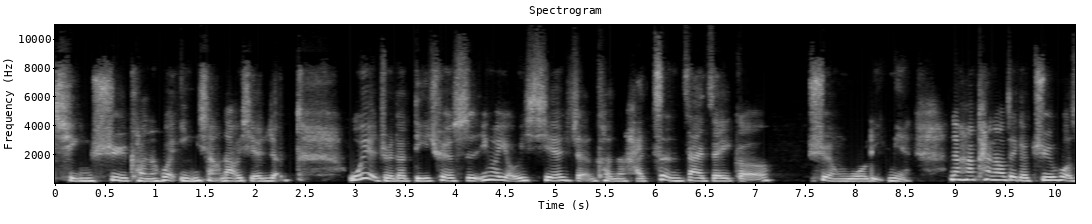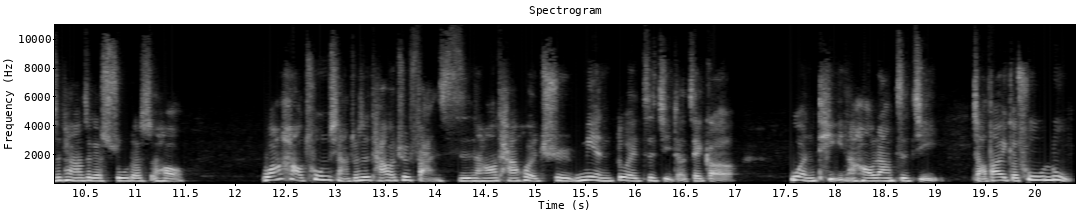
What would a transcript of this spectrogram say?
情绪，可能会影响到一些人。我也觉得的确是因为有一些人可能还正在这个漩涡里面。那他看到这个剧或者是看到这个书的时候。往好处想，就是他会去反思，然后他会去面对自己的这个问题，然后让自己找到一个出路。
